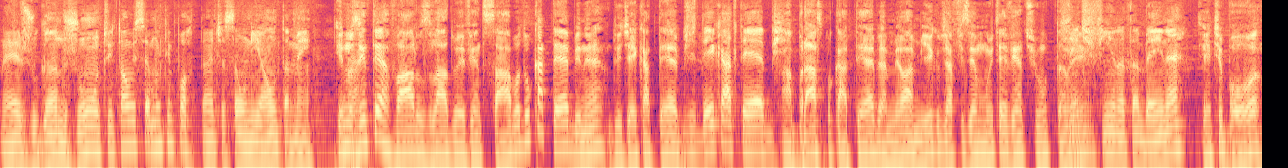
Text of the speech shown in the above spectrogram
né, jogando junto. Então isso é muito importante, essa união também. E nos né? intervalos lá do evento sábado, o Cateb, né? DJ Cateb. DJ Cateb. abraço pro Cateb, é meu amigo, já fizemos muito evento junto também. Gente fina também, né? Gente boa.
